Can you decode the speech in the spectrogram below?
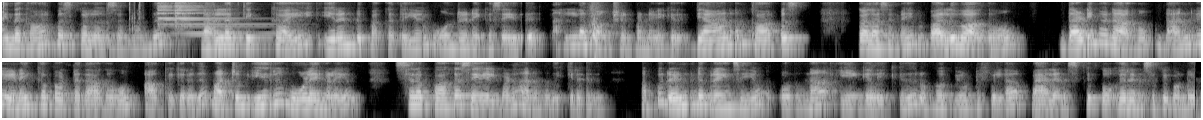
இந்த கார்பஸ் கலோசம் வந்து நல்ல திக்காய் இரண்டு பக்கத்தையும் ஒன்றிணைக்க செய்து நல்லா ஃபங்க்ஷன் பண்ண வைக்குது. தியானம் கார்பஸ் கலசமை வலுவாகவும் தடிமனாகவும் நன்கு இணைக்கப்பட்டதாகவும் ஆக்குகிறது மற்றும் இரு மூளைகளையும் சிறப்பாக செயல்பட அனுமதிக்கிறது. அப்போ ரெண்டு பிரெயின்ஸையும் ஒன்னா இயங்க வைக்குது. ரொம்ப பியூட்டிஃபுல்லா பேலன்ஸுக்கு கொஹரன்ஸுக்கு கொண்டு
